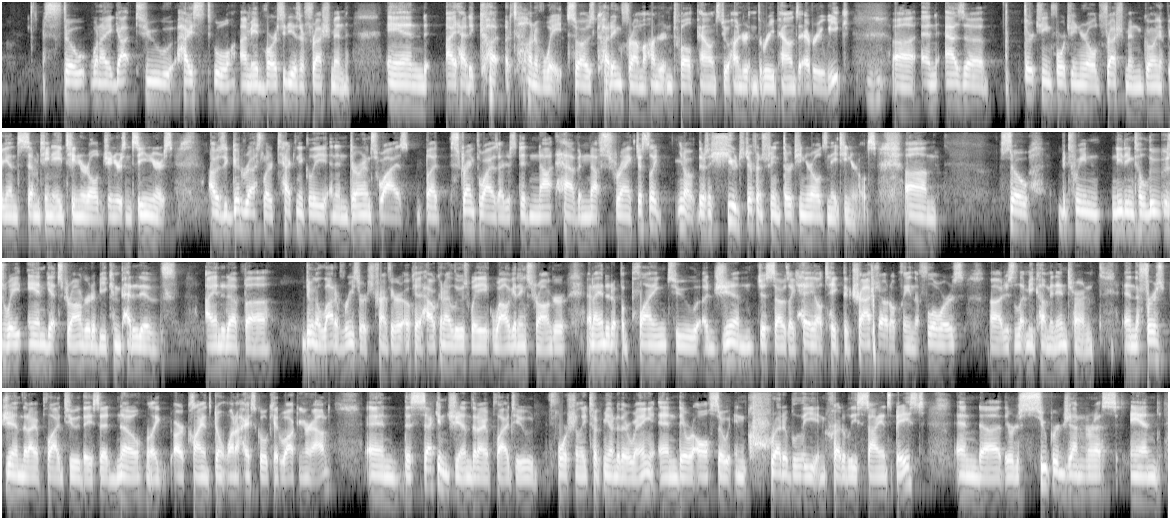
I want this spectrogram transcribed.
so when I got to high school, I made varsity as a freshman, and I had to cut a ton of weight. So I was cutting from 112 pounds to 103 pounds every week. Mm-hmm. Uh, and as a 13, 14 year old freshman going up against 17, 18 year old juniors and seniors, I was a good wrestler technically and endurance wise, but strength wise, I just did not have enough strength. Just like, you know, there's a huge difference between 13 year olds and 18 year olds. Um, so between needing to lose weight and get stronger to be competitive, I ended up uh, doing a lot of research trying to figure out okay how can i lose weight while getting stronger? And i ended up applying to a gym just so i was like hey i'll take the trash out i'll clean the floors uh, just let me come and intern. And the first gym that i applied to they said no like our clients don't want a high school kid walking around. And the second gym that i applied to fortunately took me under their wing and they were also incredibly incredibly science based and uh, they were just super generous and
